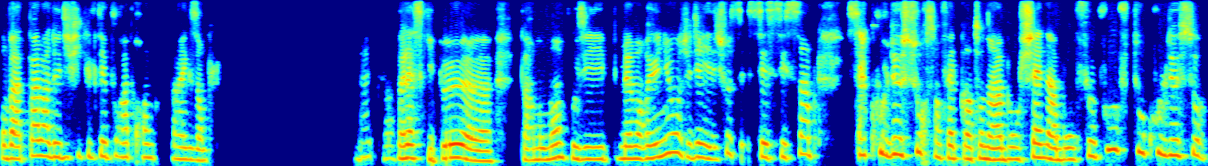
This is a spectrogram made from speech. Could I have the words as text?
On va pas avoir de difficultés pour apprendre, par exemple. Voilà ce qui peut, euh, par moment, poser, même en réunion, je veux dire, il y a des choses, c'est simple. Ça coule de source, en fait, quand on a un bon chêne, un bon feu, pouf, tout coule de source.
